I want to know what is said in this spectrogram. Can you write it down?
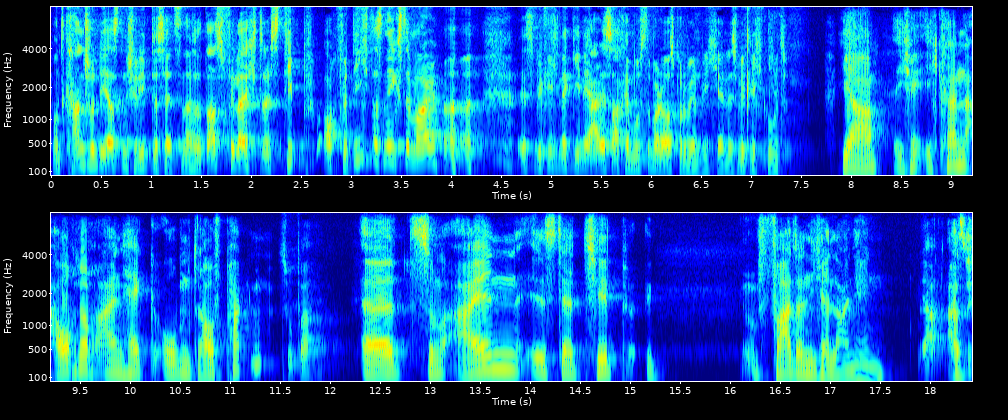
und kann schon die ersten Schritte setzen. Also das vielleicht als Tipp auch für dich das nächste Mal. ist wirklich eine geniale Sache. Musst du mal ausprobieren, Michael. Ist wirklich gut. Ja, ich, ich kann auch noch ein Hack oben drauf packen. Super. Äh, zum einen ist der Tipp, fahr da nicht alleine hin. Ja. Also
